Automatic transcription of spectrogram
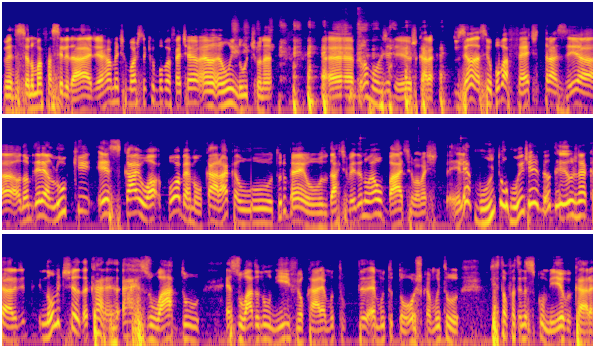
vencer numa facilidade. É, realmente mostra que o Boba Fett é, é- é um inútil, né? É, pelo amor de Deus, cara. 200, assim, o Boba Fett trazer. a- a- o nome dele é Luke Skywalker. Pô, meu irmão, caraca, o, o- Tudo bem, o Darth Vader não é o Batman, mas ele é muito ruim de. Meu Deus, né, cara? De, nome de. Cara, ah, é zoado. é zoado num nível, cara, é muito, é muito tosco, é muito que estão fazendo isso comigo, cara?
